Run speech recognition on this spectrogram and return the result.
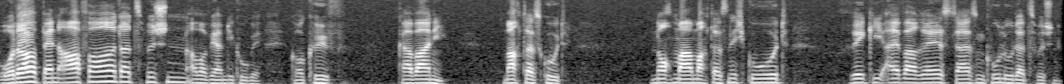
Oder Ben Arthur dazwischen, aber wir haben die Kugel. Gorküv. Cavani. Macht das gut. Nochmal macht das nicht gut. Ricky Alvarez, da ist ein Kulu dazwischen.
